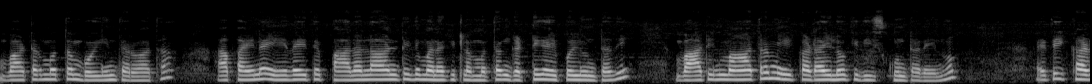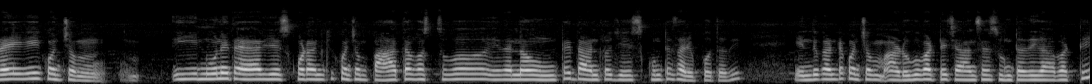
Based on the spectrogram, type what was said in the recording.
వాటర్ మొత్తం పోయిన తర్వాత ఆ పైన ఏదైతే పాల లాంటిది మనకి ఇట్లా మొత్తం గట్టిగా అయిపోయి ఉంటుంది వాటిని మాత్రం ఈ కడాయిలోకి తీసుకుంటా నేను. అయితే ఈ కడాయి కొంచెం ఈ నూనె తయారు చేసుకోవడానికి కొంచెం పాత వస్తువు ఏదన్నా ఉంటే దాంట్లో చేసుకుంటే సరిపోతుంది. ఎందుకంటే కొంచెం అడుగు పట్టే ఛాన్సెస్ ఉంటుంది కాబట్టి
